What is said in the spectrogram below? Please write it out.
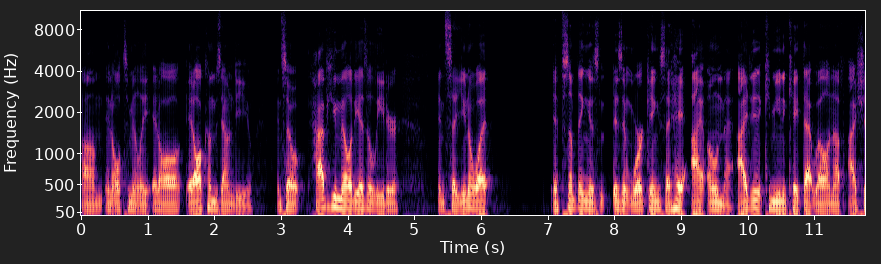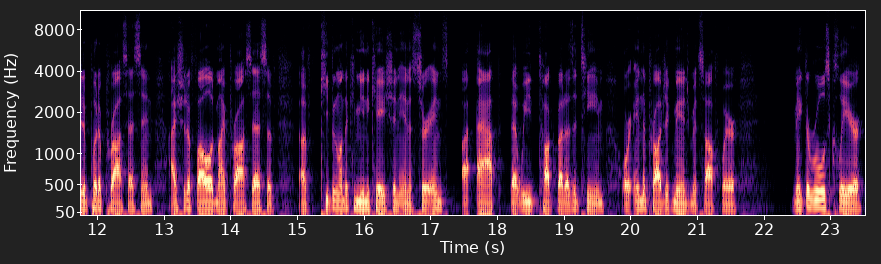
Um, and ultimately, it all it all comes down to you. And so have humility as a leader and say, you know what? If something is, isn't working, say, hey, I own that. I didn't communicate that well enough. I should have put a process in. I should have followed my process of, of keeping all the communication in a certain uh, app that we talked about as a team or in the project management software. Make the rules clear,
